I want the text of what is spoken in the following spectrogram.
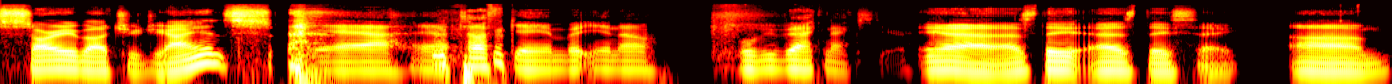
Sorry about your Giants. yeah, yeah, tough game, but you know we'll be back next year. yeah, as they as they say. Um,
